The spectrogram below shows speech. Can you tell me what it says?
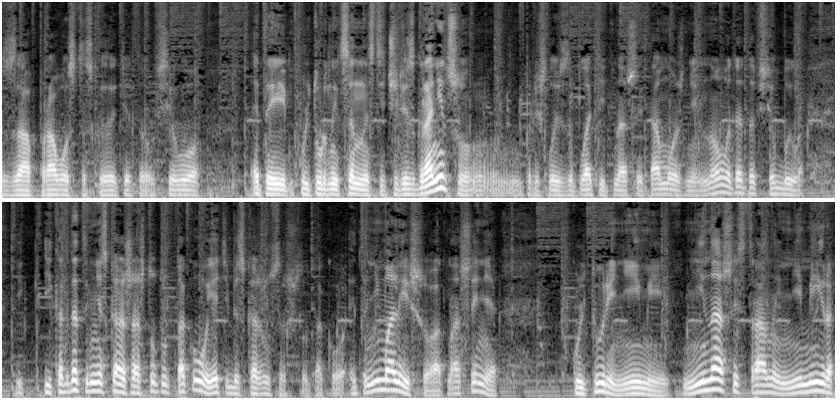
за провоз, так сказать, этого всего, этой культурной ценности через границу пришлось заплатить нашей таможне, но вот это все было. И, и когда ты мне скажешь, а что тут такого, я тебе скажу, Саш, что такого. Это ни малейшего отношения к культуре не имеет. Ни нашей страны, ни мира.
